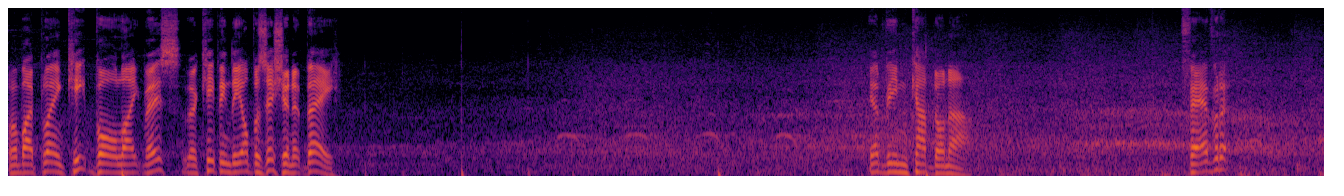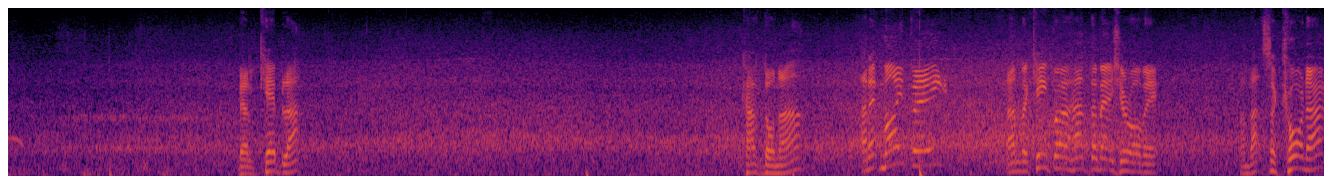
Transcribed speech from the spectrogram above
Well, by playing keep ball like this, they're keeping the opposition at bay. Irvin Cardona. Faivre. Belkebla. Cardona. And it might be. And the keeper had the measure of it. And that's a corner.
